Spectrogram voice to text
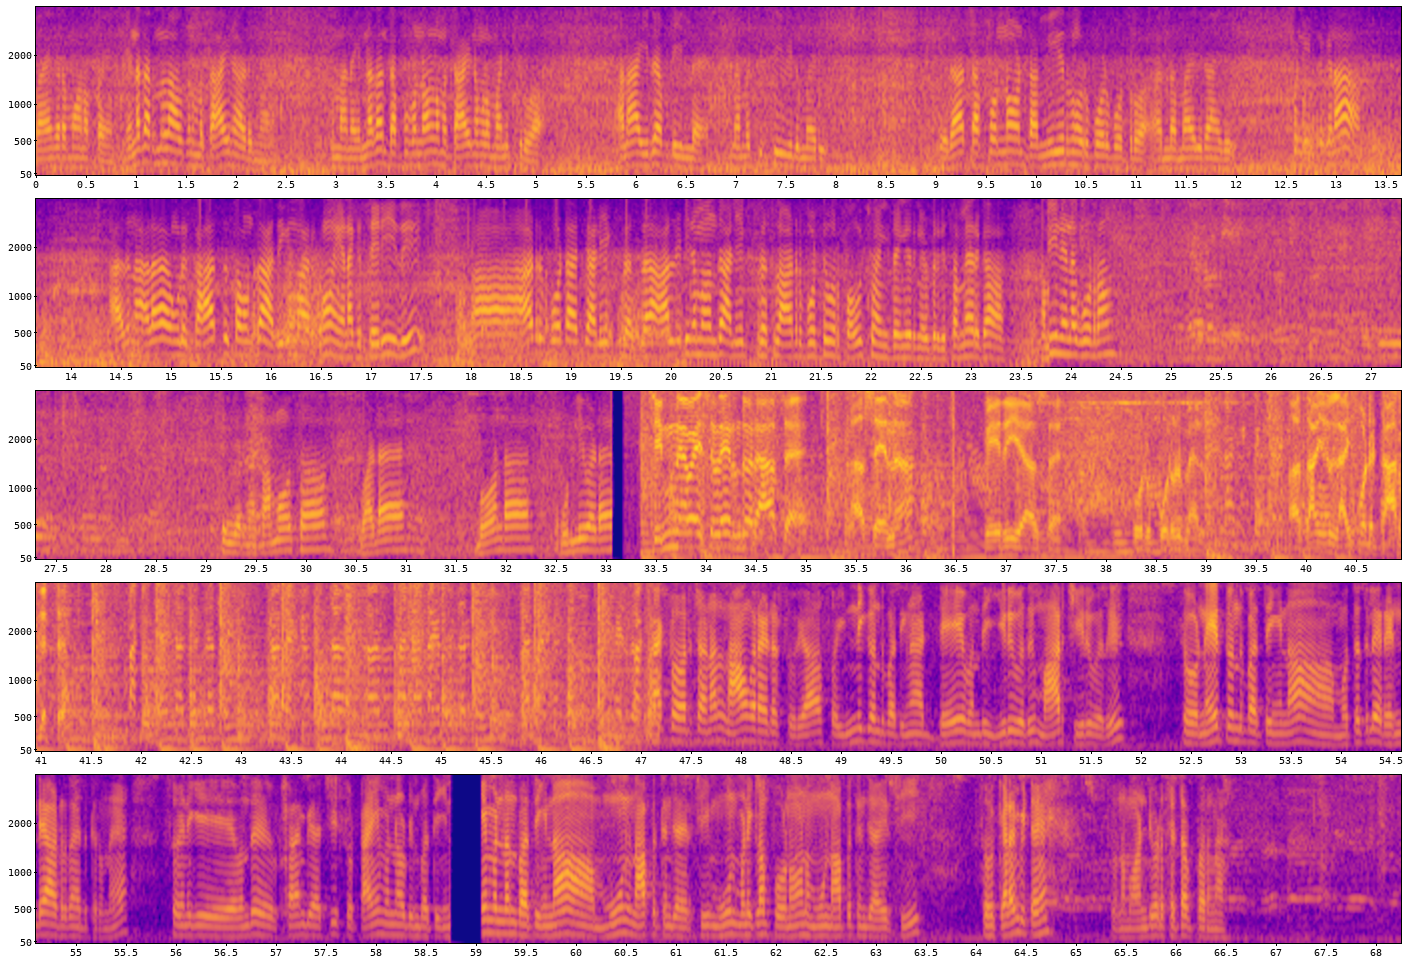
பயங்கரமான ஃபைன் என்னதான் இருந்தாலும் அது நம்ம தாய் நாடுங்க. நம்ம என்ன என்னதான் தப்பு பண்ணாலும் நம்ம தாய் நம்மளை மன்னிச்சிருவா. ஆனால் இது அப்படி இல்லை. நம்ம சித்தி வீடு மாதிரி. ஏதாவது தப்பு பண்ணோம் டமீர்னு ஒரு போடு போட்டுருவா. அந்த மாதிரி தான் இது. பண்ணிகிட்டு இருக்கேன்னா அதனால உங்களுக்கு காற்று சவுண்டு தான் அதிகமாக இருக்கும். எனக்கு தெரியுது. ஆர்டர் போட்டாச்சு அலி எக்ஸ்பிரஸில் ஆல்ரெடி நம்ம வந்து அலி எக்ஸ்பிரஸில் ஆர்டர் போட்டு ஒரு பவுச் வாங்கி தங்கிருங்க எப்படி இருக்கு? செம்மையாக இருக்கா? அப்படின்னு என்ன கூடுறோம் இங்கே சமோசா வடை போண்டா உள்ளி வடை. சின்ன வயசுல இருந்த ஒரு ஆசை. ஆசைன்னா பெரிய ஆசை. ஒரு பொருள் மேல. அதான் என் லைஃபோட டார்கெட் பேக் டு அவர் சேனல் நான் உங்கள் ரைடர் சூர்யா ஸோ இன்றைக்கி வந்து பார்த்திங்கன்னா டே வந்து இருபது மார்ச் இருபது. ஸோ நேற்று வந்து பார்த்திங்கன்னா மொத்தத்தில் ரெண்டே ஆர்டர் தான் எடுத்திருந்தேன். ஸோ இன்றைக்கி வந்து கிளம்பியாச்சு. ஸோ டைம் என்ன அப்படின்னு பார்த்தீங்கன்னா டைம் என்னன்னு பார்த்தீங்கன்னா மூணு நாற்பத்தஞ்சு ஆயிடுச்சு மூணு மணிக்கெலாம் போனோம். நான் மூணு நாற்பத்தஞ்சு ஆயிடுச்சு ஸோ கிளம்பிட்டேன். ஸோ நம்ம வண்டியோட செட்டப் பாருங்கள்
